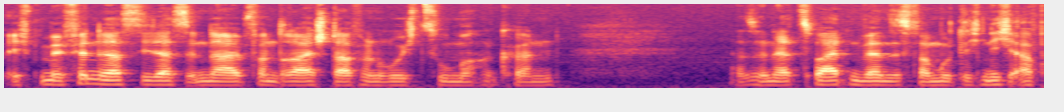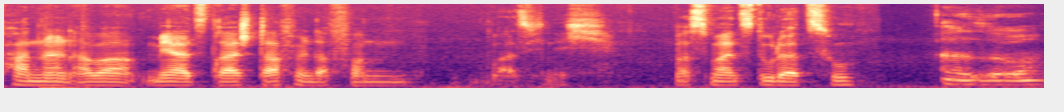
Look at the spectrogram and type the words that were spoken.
ich finde, dass sie das innerhalb von drei Staffeln ruhig zumachen können. Also in der zweiten werden sie es vermutlich nicht abhandeln, aber mehr als drei Staffeln davon weiß ich nicht. Was meinst du dazu? Also,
